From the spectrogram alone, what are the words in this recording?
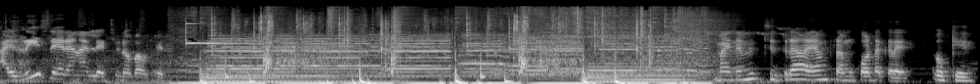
I'll reach there and I'll let you know about it. My name is Chitra. I am from Kottakarai. Okay.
